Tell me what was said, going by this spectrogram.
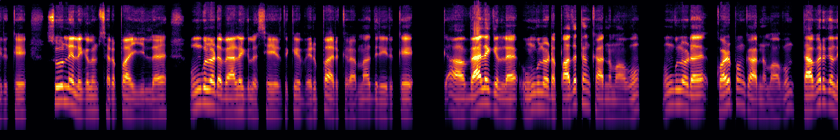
இருக்குது சூழ்நிலைகளும் சிறப்பாக இல்லை. உங்களோட வேலைகளை செய்கிறதுக்கு வெறுப்பாக இருக்கிற மாதிரி இருக்குது வேலைகளில் உங்களோட பதட்டம் காரணமாகவும் உங்களோட குழப்பம் காரணமாகவும் தவறுகள்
